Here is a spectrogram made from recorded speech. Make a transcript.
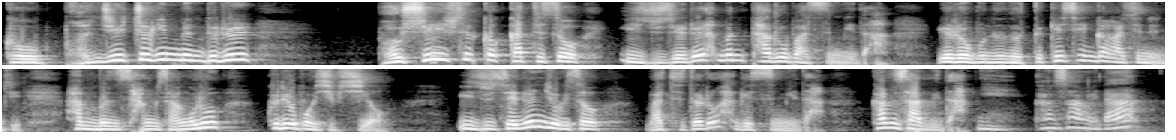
그 본질적인 면들을 볼수 있을 것 같아서 이 주제를 한번 다뤄봤습니다. 여러분은 어떻게 생각하시는지 한번 상상으로 그려보십시오. 이 주제는 여기서 마치도록 하겠습니다. 감사합니다. 예. 감사합니다.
